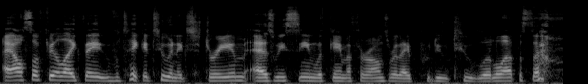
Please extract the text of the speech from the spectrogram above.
I also feel like they will take it to an extreme, as we've seen with Game of Thrones, where they do too little episodes.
